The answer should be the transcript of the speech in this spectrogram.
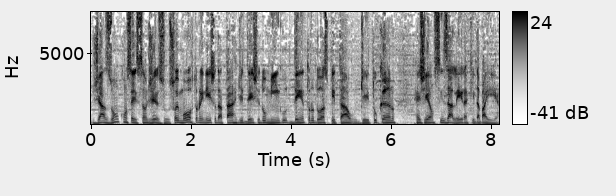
Jason Conceição de Jesus foi morto no início da tarde deste domingo, dentro do hospital de Tucano, região cinzaleira aqui da Bahia.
